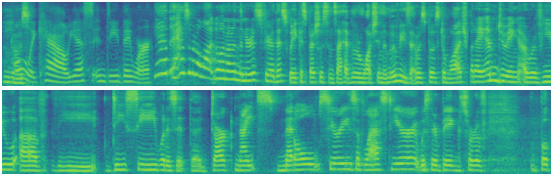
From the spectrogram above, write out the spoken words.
who knows? Holy cow. Yes, indeed they were. Yeah, there hasn't been a lot going on in the Nerdosphere this week, especially since I haven't been watching the movies I was supposed to watch. But I am doing a review of the DC, what is it, the Dark Nights Metal series of last year. It was their big sort of book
